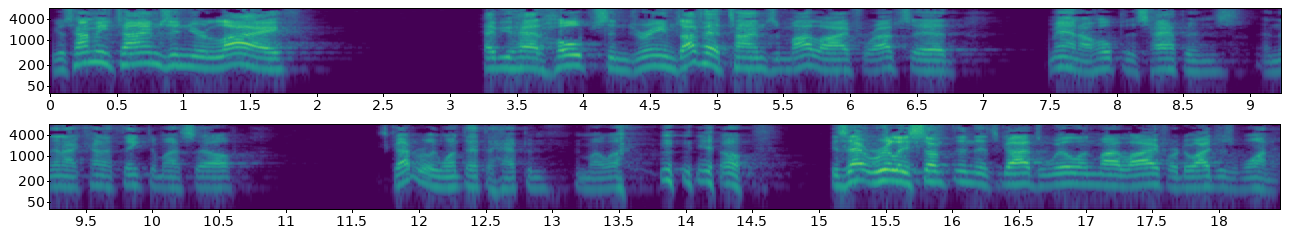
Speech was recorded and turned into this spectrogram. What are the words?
Because how many times in your life have you had hopes and dreams? I've had times in my life where I've said, man, I hope this happens. And then I kind of think to myself, does God really want that to happen in my life? you know, is that really something that's God's will in my life or do I just want it?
